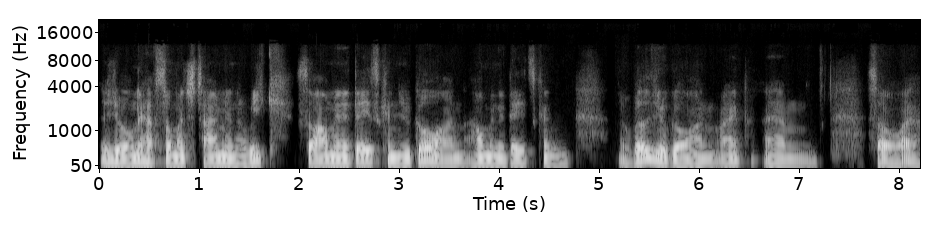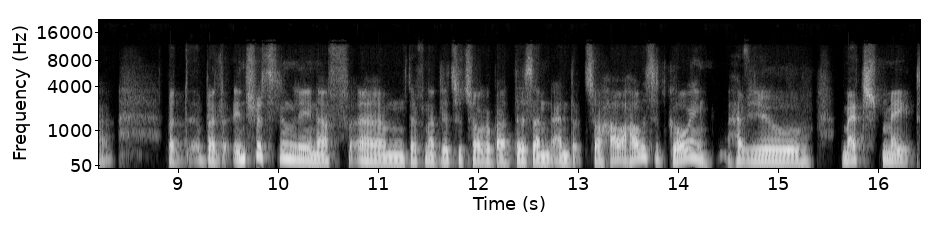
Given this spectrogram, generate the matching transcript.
you only have so much time in a week. So how many dates can you go on? How many dates can will you go on, right? Um, so. Uh, but but interestingly enough, um, definitely to talk about this and and so how how is it going? Have you match made?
